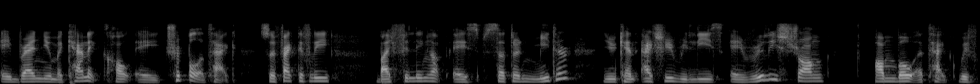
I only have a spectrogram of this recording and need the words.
a brand new mechanic called a triple attack. So effectively, by filling up a certain meter, you can actually release a really strong combo attack with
